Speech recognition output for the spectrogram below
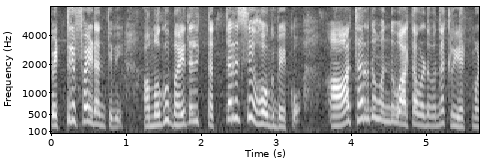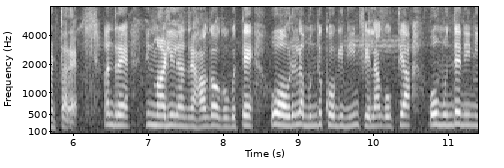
ಪೆಟ್ರಿಫೈಡ್ ಅಂತೀವಿ. ಆ ಮಗು ಭಯದಲ್ಲಿ ತತ್ತರಿಸಿ ಹೋಗಬೇಕು. ಆ ಥರದ ಒಂದು ವಾತಾವರಣವನ್ನು ಕ್ರಿಯೇಟ್ ಮಾಡ್ತಾರೆ. ಅಂದರೆ ನೀನು ಮಾಡಲಿಲ್ಲ ಅಂದರೆ ಹಾಗಾಗೋಗುತ್ತೆ. ಓ, ಅವರೆಲ್ಲ ಮುಂದಕ್ಕೆ ಹೋಗಿ ನೀನು ಫೇಲ್ ಆಗಿ ಹೋಗ್ತೀಯಾ ಓ, ಮುಂದೆ ನೀನು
